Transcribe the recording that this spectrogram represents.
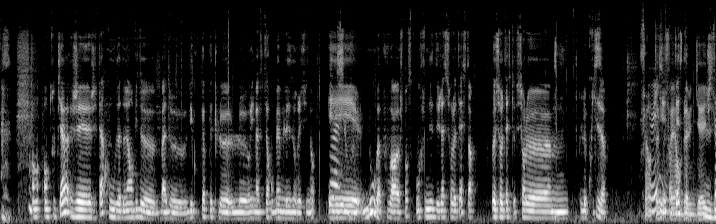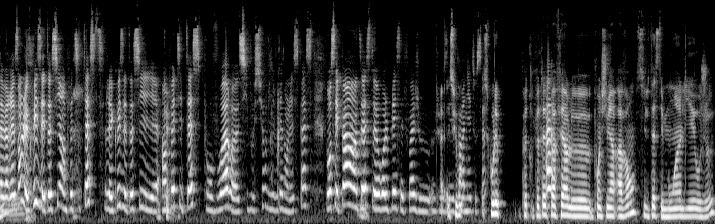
En, en tout cas, j'ai- j'espère qu'on vous a donné envie de, bah, de découvrir peut-être le, le remaster ou même les originaux. Ouais. Et nous, on va pouvoir, je pense, continuer déjà sur le test. hein. Euh, sur le test, sur le, le quiz. On fait un Oui. test Fire test. Engage. Vous avez raison, le quiz est aussi un petit test. Le quiz est aussi un petit test pour voir euh, si vous survivrez dans l'espace. Bon, c'est pas un test euh, roleplay cette fois, je, je vous ai vous- épargné tout ça. Est-ce que vous voulez peut- peut-être Ah. pas faire le point chimère avant, si le test est moins lié au jeu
